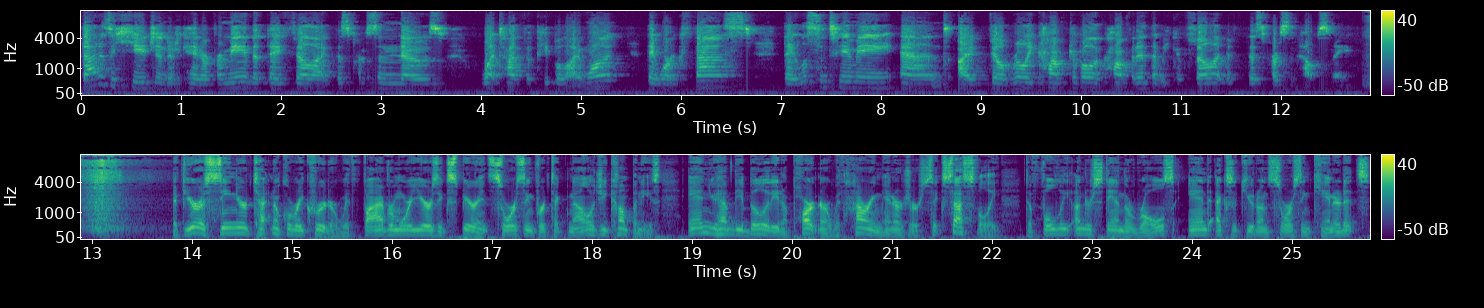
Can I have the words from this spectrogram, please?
That is a huge indicator for me that they feel like this person knows what type of people I want. They work fast, they listen to me, and I feel really comfortable and confident that we can fill it if this person helps me. If you're a senior technical recruiter with five or more years' experience sourcing for technology companies, and you have the ability to partner with hiring managers successfully to fully understand the roles and execute on sourcing candidates,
